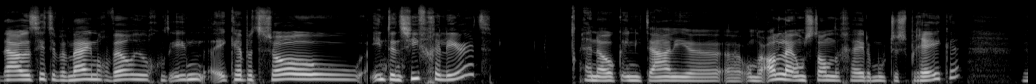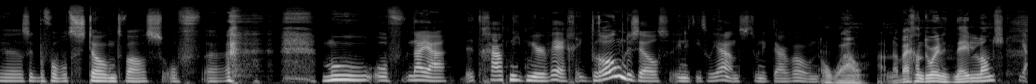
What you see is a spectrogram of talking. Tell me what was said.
Nou, het zit er bij mij nog wel heel goed in. Ik heb het zo intensief geleerd. En ook in Italië eh, onder allerlei omstandigheden moeten spreken. Eh, als ik bijvoorbeeld stoned was of moe. Of nou ja, het gaat niet meer weg. Ik droomde zelfs in het Italiaans toen ik daar woonde. Oh, wauw. Nou, nou, wij gaan door in het Nederlands. Ja.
